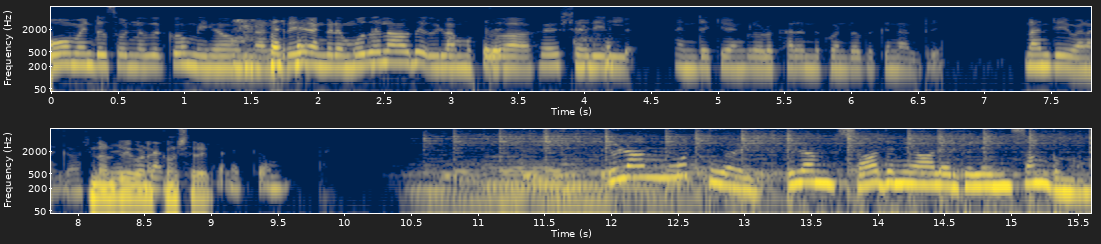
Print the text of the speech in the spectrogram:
ஓம் என்று சொன்னதுக்கும் மிகவும் நன்றி. எங்களோட முதலாவது இளமுத்துவாக ஷெரில் இன்றைக்கு எங்களோட கலந்து கொண்டதுக்கு நன்றி. நன்றி வணக்கம். நன்றி வணக்கம் ஷெரில் வணக்கம். இளம் முத்துகள் இளம் சாதனையாளர்களின் சங்கமம்.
